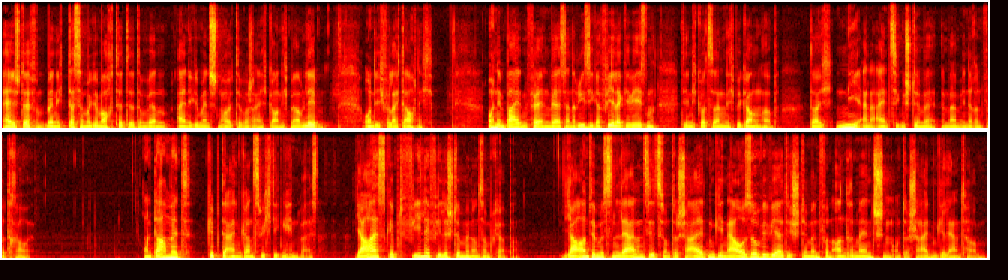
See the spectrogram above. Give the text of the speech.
hey Steffen, wenn ich das immer gemacht hätte, dann wären einige Menschen heute wahrscheinlich gar nicht mehr am Leben. Und ich vielleicht auch nicht. Und in beiden Fällen wäre es ein riesiger Fehler gewesen, den ich Gott sei Dank nicht begangen habe, da ich nie einer einzigen Stimme in meinem Inneren vertraue. Und damit gibt er einen ganz wichtigen Hinweis. Ja, es gibt viele, viele Stimmen in unserem Körper. Ja, und wir müssen lernen, sie zu unterscheiden, genauso wie wir die Stimmen von anderen Menschen unterscheiden gelernt haben.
